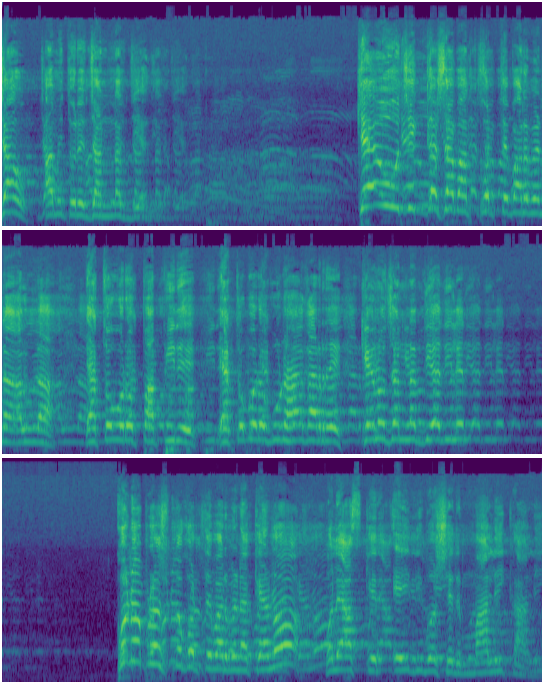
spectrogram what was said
যাও, আমি তোরে জান্নাত দিয়ে দিলাম। কেউ জিজ্ঞাসাবাদ করতে পারবে না, আল্লাহ, এত বড় পাপিরে এত বড় গুনাহগার রে, কেন জান্নাত দিয়া দিলেন? কোন প্রশ্ন করতে পারবে না, কেন? বলে, আজকের এই দিবসের মালিক আমি।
